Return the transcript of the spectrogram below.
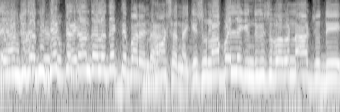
এখন যদি আপনি দেখতে চান তাহলে দেখতে পারেন সমস্যা নাই। কিছু না পাইলে কিন্তু কিছু পাবেন আর যদি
